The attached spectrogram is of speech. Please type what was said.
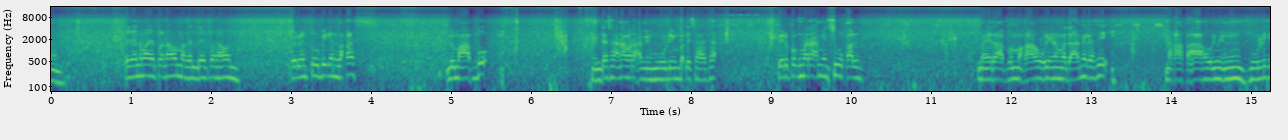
Yan. Tignan naman yung panahon, maganda yung panahon. Pero yung tubig ang lakas. Lumabo. Hindi sana maraming huli yung balisasa. Pero pag maraming sukal, mahirapan makahuli ng madami kasi nakakaahon yung huli.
